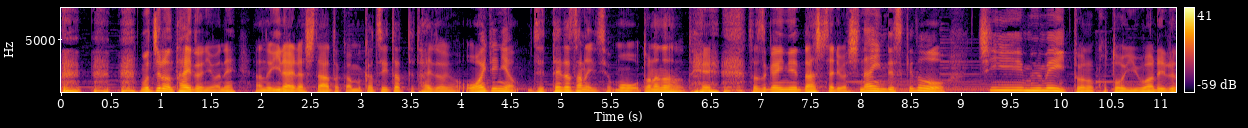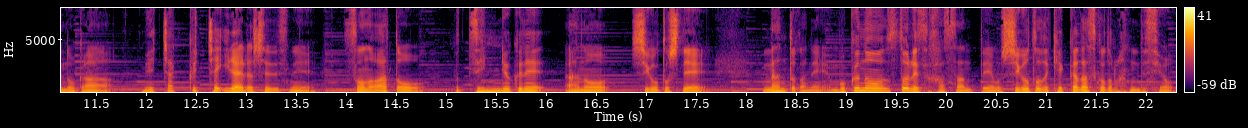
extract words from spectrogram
もちろん態度にはね、あのイライラしたとかムカついたって態度にはお相手には絶対出さないんですよ。もう大人なので さすがにね出したりはしないんですけど、チームメイトのことを言われるのがめちゃくちゃイライラしてですね、その後全力であの仕事して、なんとかね、僕のストレス発散ってもう仕事で結果出すことなんですよ。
